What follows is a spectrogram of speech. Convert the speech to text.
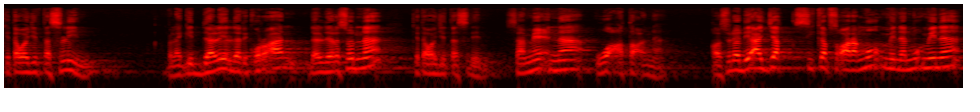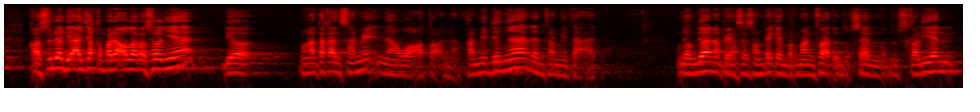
kita wajib taslim. Apalagi dalil dari Quran, dalil dari sunnah, kita wajib taslim. Sami'na wa ata'na. Kalau sudah diajak sikap seorang mukmin dan mukminah, kalau sudah diajak kepada Allah Rasulnya, dia mengatakan sami'na wa ata'na. Kami dengar dan kami taat. Mudah-mudahan apa yang saya sampaikan bermanfaat untuk saya dan untuk sekalian.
